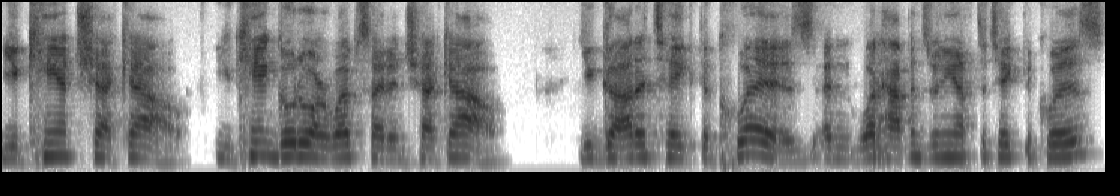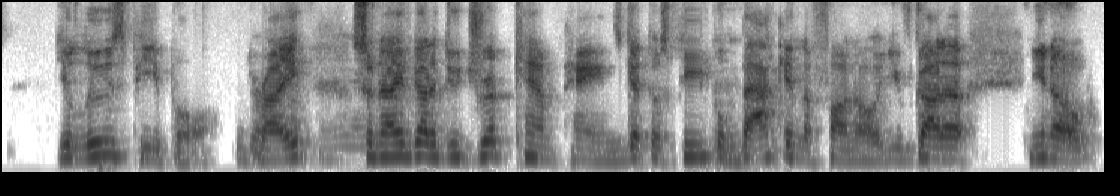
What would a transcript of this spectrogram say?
you can't check out. You can't go to our website and check out. You got to take the quiz. And what happens when you have to take the quiz? You lose people, drip right? Campaign. So now you've got to do drip campaigns, get those people mm-hmm. back in the funnel. You've got to, you know,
